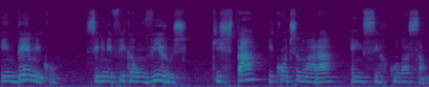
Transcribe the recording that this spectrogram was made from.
Endêmico significa um vírus que está e continuará em circulação.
